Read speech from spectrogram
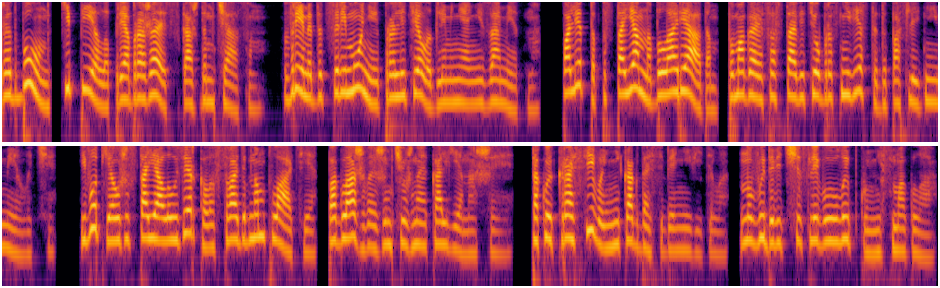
Редбоун кипело, преображаясь с каждым часом. Время до церемонии пролетело для меня незаметно. Палетта постоянно была рядом, помогая составить образ невесты до последней мелочи. И вот я уже стояла у зеркала в свадебном платье, поглаживая жемчужное колье на шее. Такой красивой никогда себя не видела, но выдавить счастливую улыбку не смогла.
